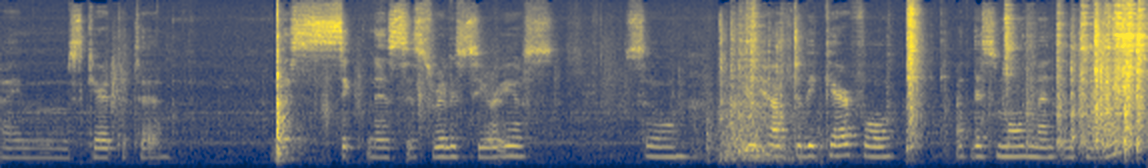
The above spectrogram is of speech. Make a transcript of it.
I'm scared that uh, this sickness is really serious. So we have to be careful at this moment in time.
